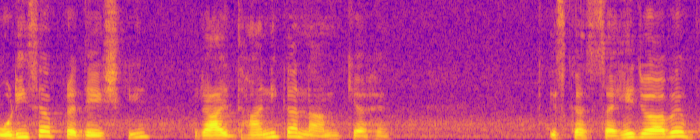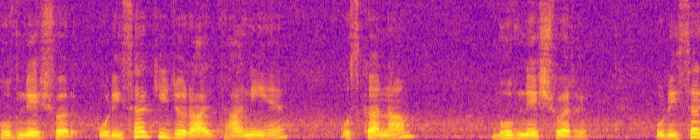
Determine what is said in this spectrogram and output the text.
उड़ीसा प्रदेश की राजधानी का नाम क्या है? इसका सही जवाब है भुवनेश्वर। उड़ीसा की जो राजधानी है, उसका नाम भुवनेश्वर है। उड़ीसा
